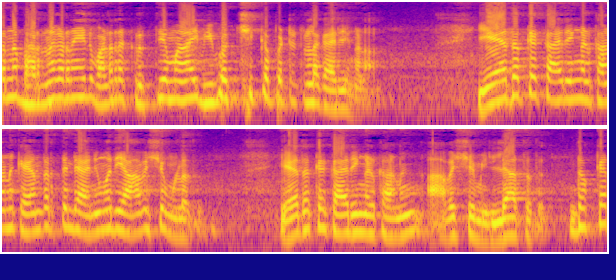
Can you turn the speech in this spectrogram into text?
തന്നെ ഭരണഘടനയിൽ വളരെ കൃത്യമായി വിവക്ഷിക്കപ്പെട്ടിട്ടുള്ള കാര്യങ്ങളാണ്. ഏതൊക്കെ കാര്യങ്ങൾക്കാണ് കേന്ദ്രത്തിന്റെ അനുമതി ആവശ്യമുള്ളത്? ഏതൊക്കെ കാര്യങ്ങൾക്കാണ് ആവശ്യമില്ലാത്തത്? ഇതൊക്കെ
